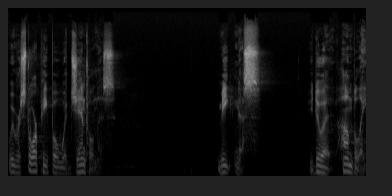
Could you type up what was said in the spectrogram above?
we restore people with gentleness, meekness. You do it humbly.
